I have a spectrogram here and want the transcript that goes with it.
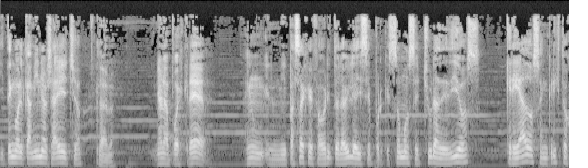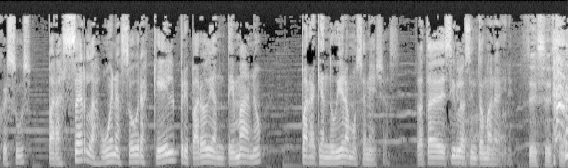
y tengo el camino ya hecho, Claro. y no la puedes creer. Un- en mi pasaje favorito de la Biblia dice, porque somos hechura de Dios, creados en Cristo Jesús, para hacer las buenas obras que Él preparó de antemano para que anduviéramos en ellas. Trata de decirlo sin tomar aire. Sí, sí, sí.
